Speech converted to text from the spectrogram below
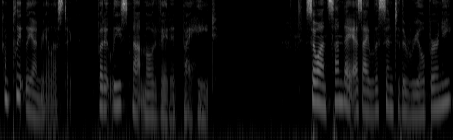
Completely unrealistic, but at least not motivated by hate. So on Sunday, as I listened to the real Bernie,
